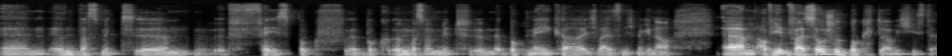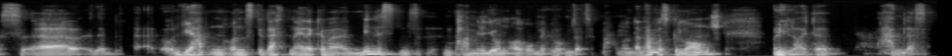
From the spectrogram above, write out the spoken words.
ähm, irgendwas mit ähm, Facebook, äh, Book, irgendwas mit ähm, Bookmaker, ich weiß es nicht mehr genau. Ähm, auf jeden Fall Social Book, glaube ich, hieß das. Äh, und wir hatten uns gedacht, naja, da können wir mindestens ein paar Millionen Euro mit Umsatz machen. Und dann haben wir es gelauncht und die Leute haben das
